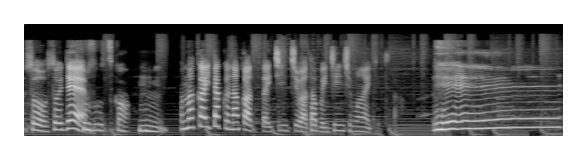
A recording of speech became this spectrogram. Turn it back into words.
そうそれで想像つかん。うん。お腹痛くなかった一日は多分一日もないって言ってた。ええ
